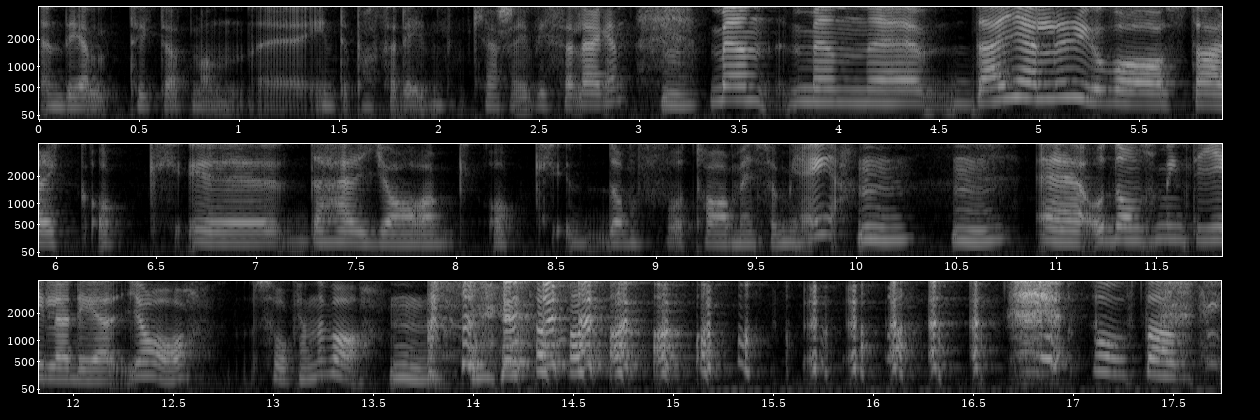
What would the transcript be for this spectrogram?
en del tyckte att man eh, inte passade in kanske i vissa lägen. Men, men eh, där gäller det ju att vara stark och eh, det här är jag och de får ta mig som jag är. Mm, mm. Eh, och de som inte gillar det, ja så kan det vara. Mm. Någonstans.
